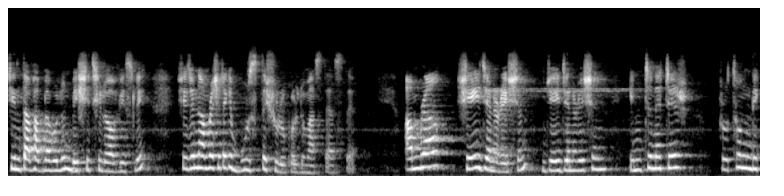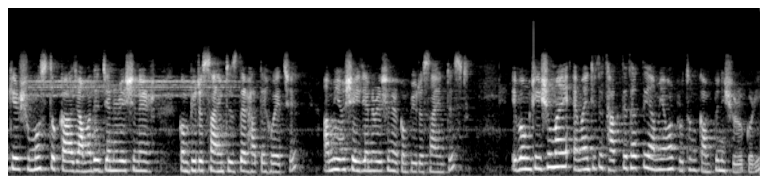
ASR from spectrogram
চিন্তা ভাবনা বলুন বেশি ছিল অবভিয়াসলি সেজন্য আমরা সেটাকে বুঝতে শুরু করলাম আস্তে আস্তে। আমরা সেই জেনারেশন যেই জেনারেশন ইন্টারনেটের প্রথম দিকের সমস্ত কাজ আমাদের জেনারেশনের কম্পিউটার সায়েন্টিস্টদের হাতে হয়েছে। আমিও সেই জেনারেশনের কম্পিউটার সায়েন্টিস্ট এবং সেই সময় এমআইটিতে থাকতে থাকতে আমি আমার প্রথম কোম্পানি শুরু করি।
